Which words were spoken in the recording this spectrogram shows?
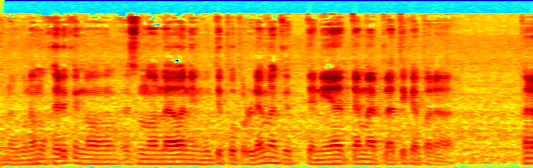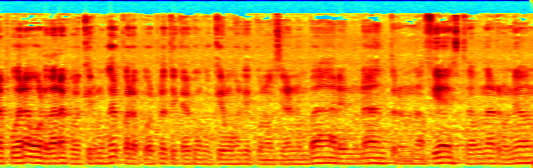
Con alguna mujer que no, eso no le daba ningún tipo de problema, que tenía tema de plática para, para poder abordar a cualquier mujer, para poder platicar con cualquier mujer que conociera en un bar, en un antro, en una fiesta, una reunión.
